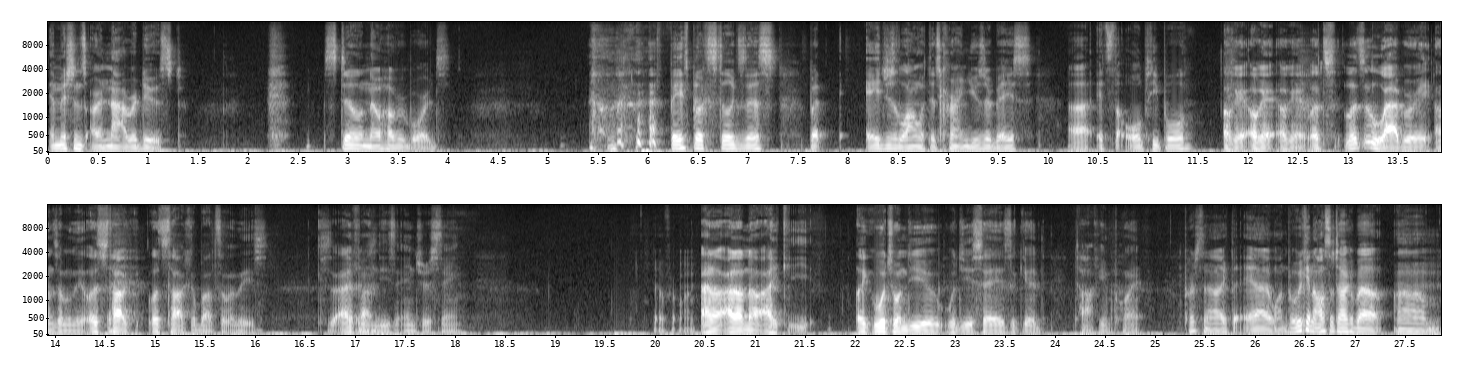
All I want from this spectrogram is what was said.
emissions are not reduced. Still no hoverboards. Facebook still exists, but ages along with its current user base. Uh, it's the old people. Okay, okay, okay. Let's let's elaborate on some of these. Let's talk. Let's talk about some of these because I found these interesting. Go for one. I don't. I don't know. I like which one do you would you say is a good talking point? Personally, I like the AI one, but we can also talk about um,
